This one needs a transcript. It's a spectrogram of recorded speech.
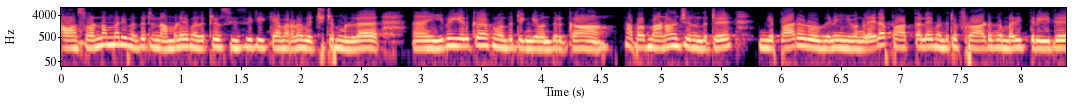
அவன் சொன்ன மாதிரி வந்துட்டு நம்மளே வந்துட்டு சிசிடிவி கேமராலாம் வச்சுட்டோம்ல இவன் எதுக்காக வந்துட்டு இங்கே வந்திருக்கான்? அப்போ மனோஜ் இருந்துட்டு இங்கே பாரு ரோகிணி இவங்களெல்லாம் பார்த்தாலே வந்துட்டு ஃப்ராடுங்க மாதிரி தெரியுது.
